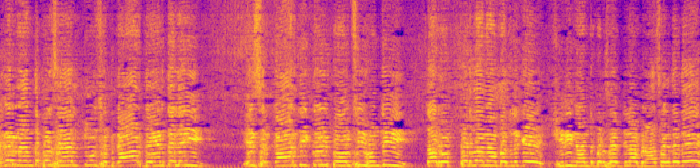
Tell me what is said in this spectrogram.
ਅਗਰ ਅਨੰਦਪੁਰ ਸਾਹਿਬ ਨੂੰ ਸਤਿਕਾਰ ਦੇਣ ਦੇ ਲਈ ਇਹ ਸਰਕਾਰ ਦੀ ਕੋਈ ਪਾਲਿਸੀ ਹੁੰਦੀ ਤਾਂ ਰੋਪੜ ਦਾ ਨਾਮ ਬਦਲ ਕੇ ਸ਼੍ਰੀ ਅਨੰਦਪੁਰ ਸਾਹਿਬ ਜ਼ਿਲ੍ਹਾ ਬਣਾ ਸਕਦੇ ਤੇ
